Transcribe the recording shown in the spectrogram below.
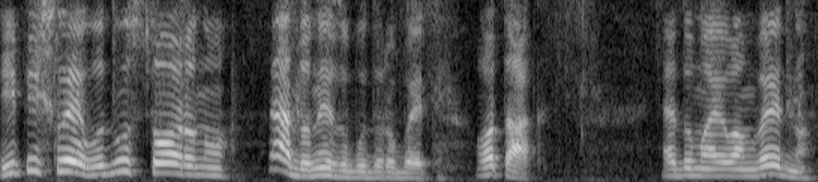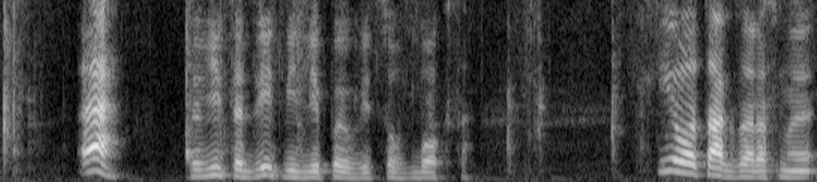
І пішли в одну сторону. Я донизу буду робити. Отак. Я думаю, вам видно. Е! Дивіться, дріт відліпив від софтбокса. І отак зараз ми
